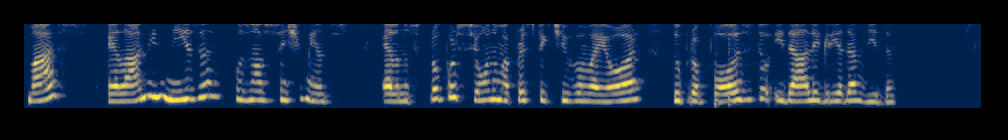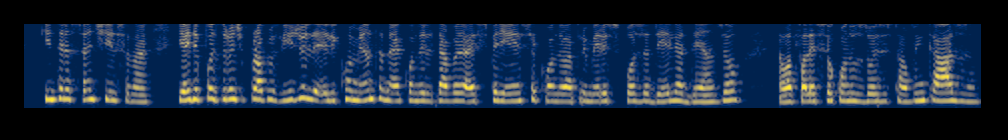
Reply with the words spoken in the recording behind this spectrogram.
Mas ela ameniza os nossos sentimentos. Ela nos proporciona uma perspectiva maior do propósito e da alegria da vida. Que interessante isso, né? E aí depois, durante o próprio vídeo, ele, ele comenta, né, quando ele tava a experiência, quando a primeira esposa dele, a Denzel, ela faleceu quando os dois estavam em casa.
